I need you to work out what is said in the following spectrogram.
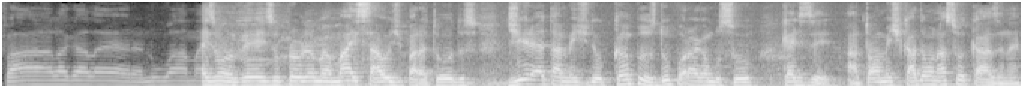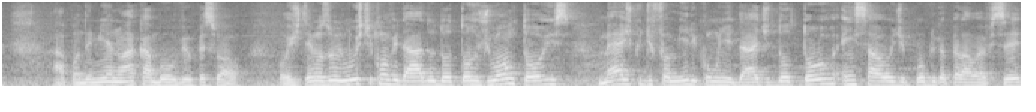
Fala galera, no ar mais uma vez o programa Mais Saúde para Todos, diretamente do campus do Poragambuçu. Quer dizer, atualmente cada um na sua casa, né? A pandemia não acabou, viu pessoal? Hoje temos o ilustre convidado, Dr. João Torres, médico de família e comunidade, doutor em saúde pública pela UFC,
